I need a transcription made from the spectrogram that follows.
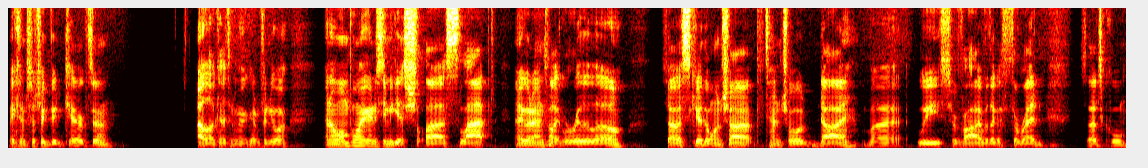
makes him such a good character. I love Captain America Infinity War. And at one point, you're gonna see me get sh- uh, slapped, and I go down to like really low. So I was scared the one shot potential would die, but we survive with like a thread, so that's cool.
